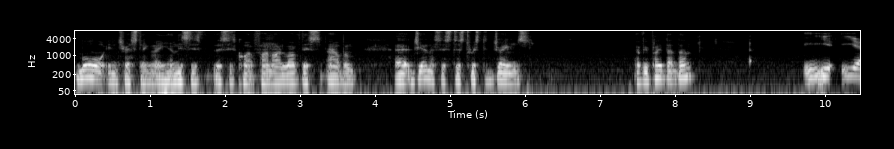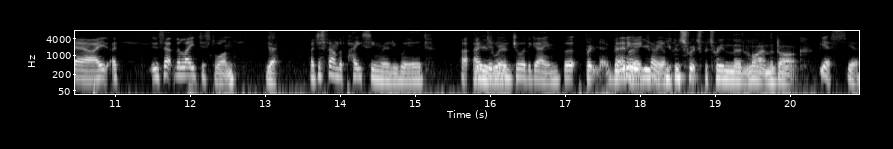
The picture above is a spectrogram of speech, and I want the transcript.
more interestingly, and this is this is quite fun, I love this album, uh, Giana Sisters Twisted Dreams. Have you played that, Dan? Y- yeah, I, I is that the latest one? Yeah. I just found the pacing really weird. I, I didn't weird. enjoy the game, but But, but, but anyway, you, carry on. you can switch between the light and the dark, Yes, yeah,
